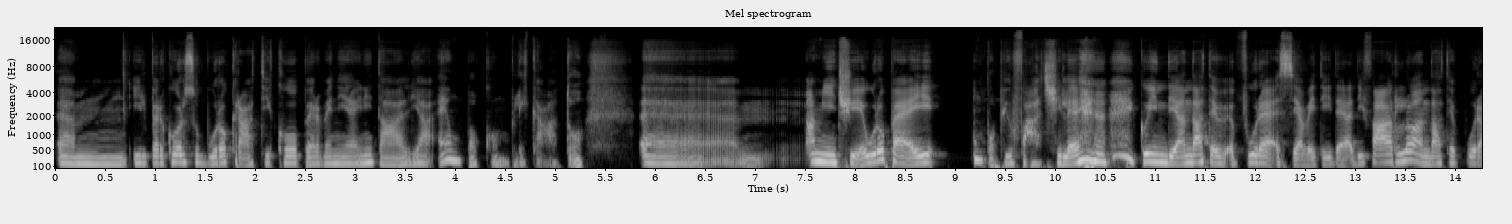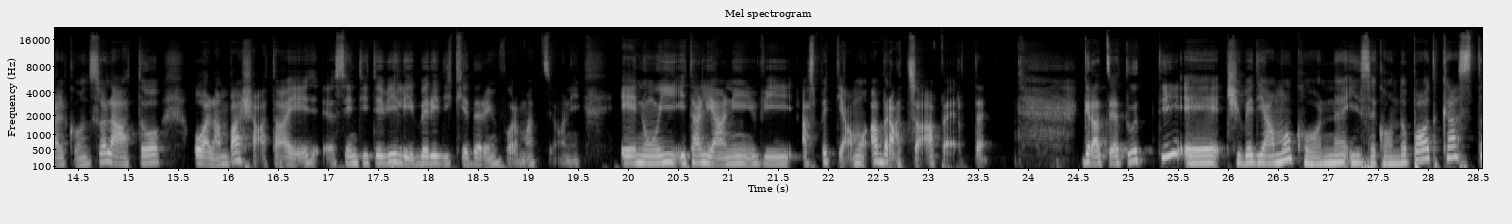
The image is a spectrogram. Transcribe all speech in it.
ehm, il percorso burocratico per venire in Italia è un po' complicato eh, amici europei un po' più facile, quindi andate pure se avete idea di farlo, andate pure al consolato o all'ambasciata e sentitevi liberi di chiedere informazioni e noi italiani vi aspettiamo a braccia aperte. Grazie a tutti e ci vediamo con il secondo podcast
